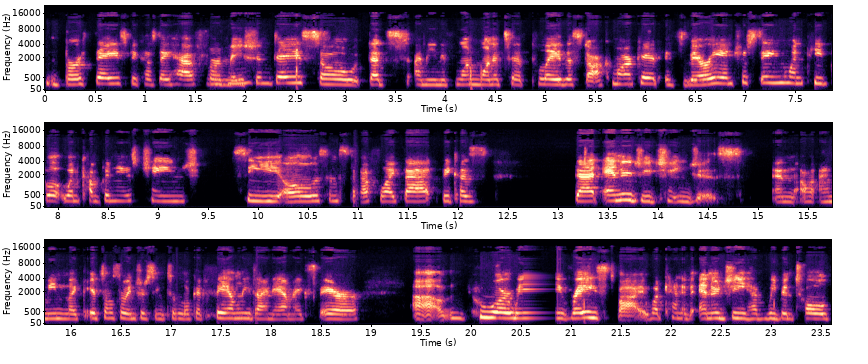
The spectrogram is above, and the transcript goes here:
birthdays because they have mm-hmm. formation mm-hmm. days. So that's, I mean, if one wanted to play the stock market, it's very interesting when people, when companies change CEOs and stuff like that because that energy changes. And uh, I mean, like, it's also interesting to look at family dynamics there. Um, who are we raised by? What kind of energy have we been told?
